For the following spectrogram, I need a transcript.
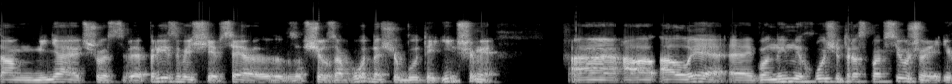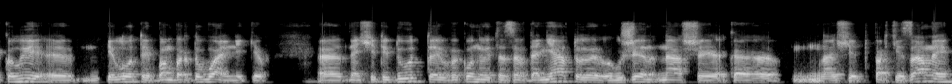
там міняють щось е, прізвище, все е, що завгодно, щоб бути іншими. А, але е, вони не хочуть розповсюдження. І коли е, пілоти бомбардувальників е, значить, ідуть, виконують завдання, то вже наші, наші партизани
